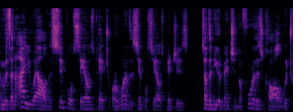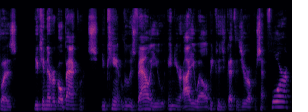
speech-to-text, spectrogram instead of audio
And with an IUL, the simple sales pitch or one of the simple sales pitches, something you had mentioned before this call, which was you can never go backwards. You can't lose value in your IUL because you've got the 0% floor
